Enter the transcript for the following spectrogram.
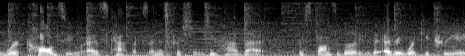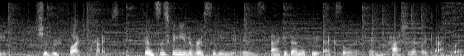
we're called to as Catholics and as Christians. You have that responsibility that every work you create should reflect Christ. Franciscan University is academically excellent and passionately Catholic.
